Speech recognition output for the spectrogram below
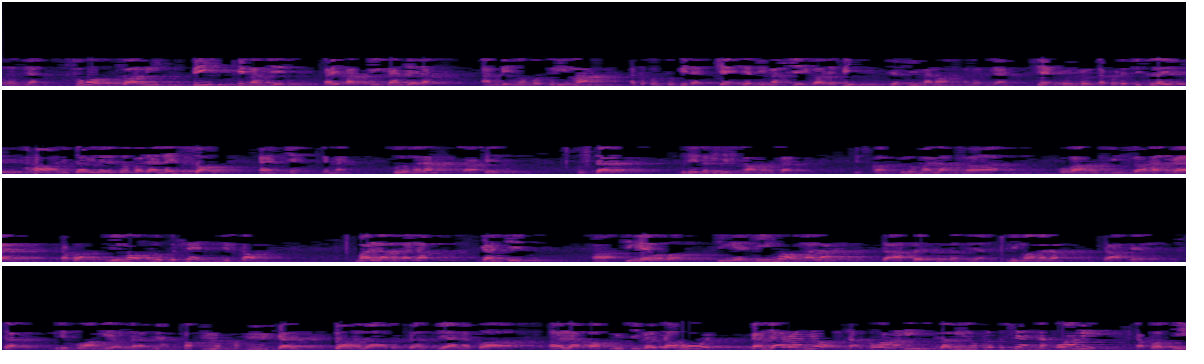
suruh suami pi pi masjid. Tapi pastikan dia dah ambil nombor tu imam ataupun tu bilal cek dia pergi masjid kau dia pergi dia pergi mana? Tuan-tuan cek tu tu takut dia pergi lain. Ha ni cari lain tu pada lain susah. Kan cek geman. 10 malam terakhir. Ustaz boleh bagi diskaun tak ustaz? Diskaun 10 malam saat kurang mesti ustaz kan? Apa 50% diskaun. Malam-malam ganjil. Ha tinggal berapa? Tinggal 5 malam terakhir tuan-tuan 5 malam terakhir Ustaz Bila kurang dia Ustaz? Kan? Dah lah tuan-tuan sekalian apa? Uh, 83 tahun. Ganjaran dia. Nak kurang lagi Bagi 50% nak kurang lagi Tak apa Ni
